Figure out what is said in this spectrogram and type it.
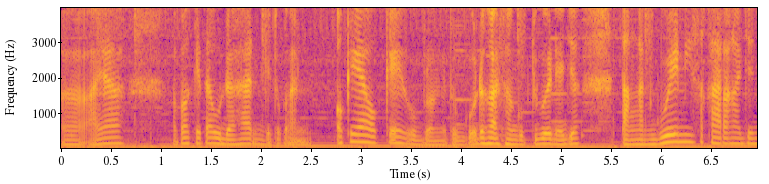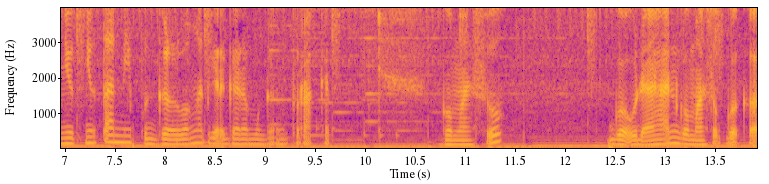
uh, ayah apa kita udahan gitu kan. Oke ya oke gue bilang gitu. Gue udah gak sanggup juga nih aja. Tangan gue nih sekarang aja nyut nyutan nih pegel banget gara-gara megang tuh raket. Gue masuk gue udahan gue masuk gue ke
